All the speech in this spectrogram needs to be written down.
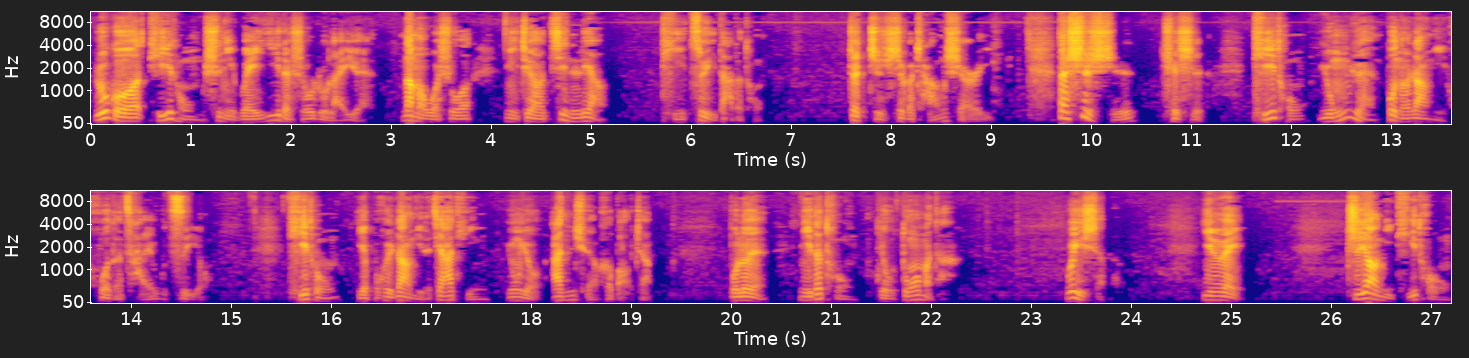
如果提桶是你唯一的收入来源，那么我说你就要尽量提最大的桶。这只是个常识而已，但事实。却是提桶永远不能让你获得财务自由，提桶也不会让你的家庭拥有安全和保障，不论你的桶有多么大。为什么？因为只要你提桶，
